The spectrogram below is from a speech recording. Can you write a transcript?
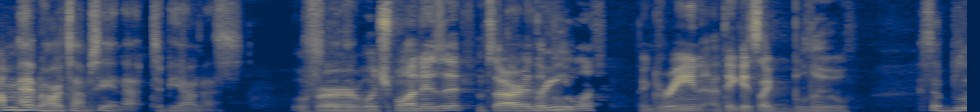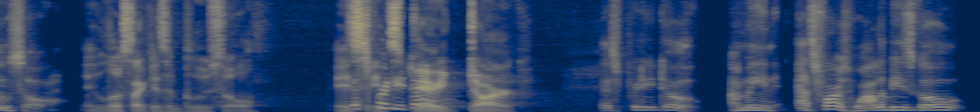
I'm having a hard time seeing that, to be honest. For the- which one is it? I'm sorry, the, blue one. The green. I think it's like blue. It's a blue sole. It looks like it's a blue sole. It's That's it's pretty very dope. dark. That's pretty dope. I mean, as far as wallabies go,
